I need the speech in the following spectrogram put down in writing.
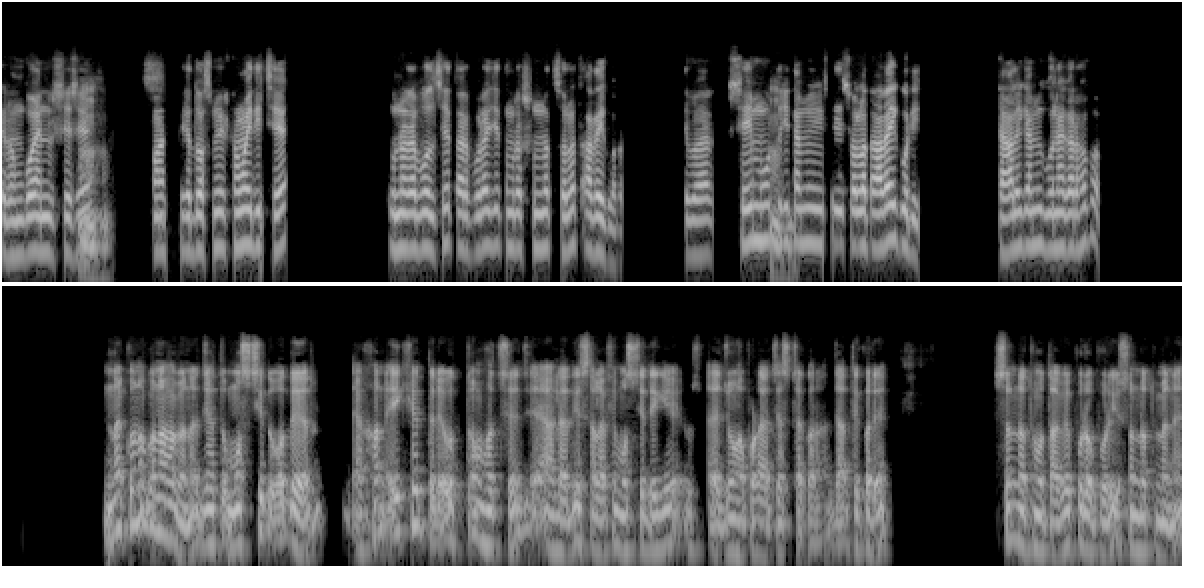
এবং বয়ানের শেষে। পাঁচ থেকে দশ মিনিট সময় দিচ্ছে। ওনারা বলছে তারপরে যে তোমরা সুন্নাত সলাত আদায় করো। এবার সেই মুহূর্তে যদি আমি সেই সলাত আদায় করি তাহলে কি আমি গুনাহগার হব? না, কোনো গুনাহ হবে না। যেহেতু মসজিদ ওদের, এখন এই ক্ষেত্রে উত্তম হচ্ছে যে আহলে হাদিস, সালাফি মসজিদে গিয়ে জমা পড়ার চেষ্টা করা। যাতে করে সুন্নত মোতাবেক পুরোপুরি সুন্নত মেনে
